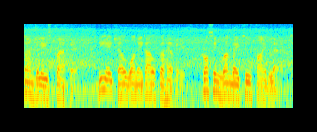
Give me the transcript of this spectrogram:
Los Angeles traffic. DHL 18 Alpha Heavy. Crossing runway 25 left.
